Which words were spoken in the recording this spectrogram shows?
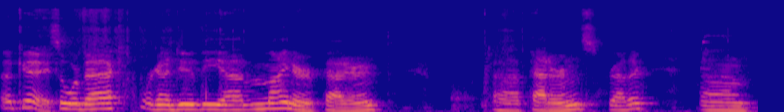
Okay, so we're back. We're gonna do the uh, minor pattern, uh, patterns rather. Um,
